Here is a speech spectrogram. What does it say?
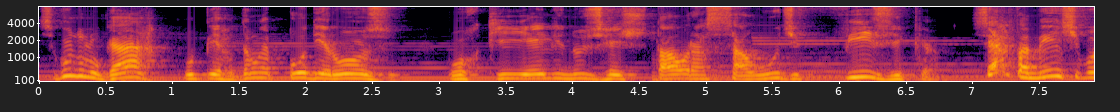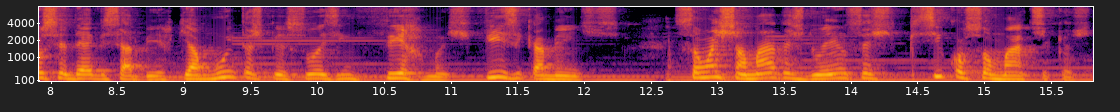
Segundo lugar, o perdão é poderoso, porque ele nos restaura a saúde física. Certamente você deve saber que há muitas pessoas enfermas fisicamente. São as chamadas doenças psicossomáticas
